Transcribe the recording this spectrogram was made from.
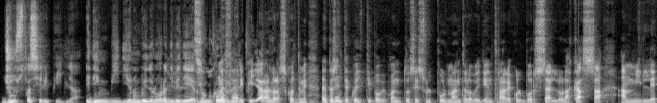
giusta si ripiglia. Ed Embiid io non vedo l'ora di vederlo. Insomma, come con- fai a ripigliare? Allora, ascoltami, hai presente quel tipo che quando tu sei sul pullman te lo vedi entrare col borsello, la cassa a mille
